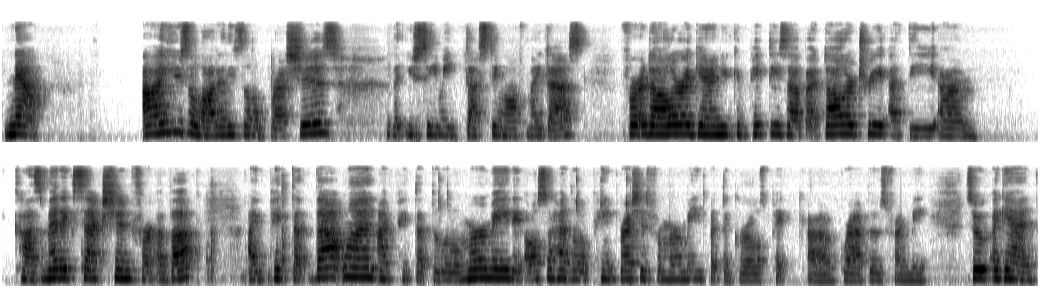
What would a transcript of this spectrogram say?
Now, I use a lot of these little brushes that you see me dusting off my desk. For a dollar, again, you can pick these up at Dollar Tree at the um, cosmetic section for a buck. I picked up that one. I picked up the Little Mermaid. They also had little paint brushes for mermaids, but the girls pick, uh, grabbed those from me. So again,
